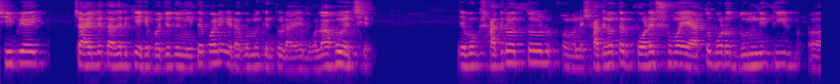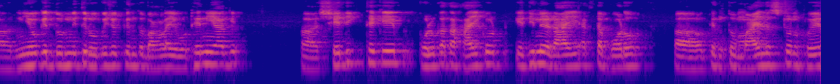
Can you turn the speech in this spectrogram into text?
সিবিআই চাইলে তাদেরকে হেফাজতে নিতে পারে, এরকমই কিন্তু রায়ে বলা হয়েছে। এবং স্বাধীনোত্তর মানে স্বাধীনতার পরের সময় এত বড় দুর্নীতির নিয়োগের দুর্নীতির অভিযোগ কিন্তু বাংলায় ওঠেনি আগে। সেদিক থেকে কলকাতা হাইকোর্ট এদিনের রায় একটা বড় কিন্তু মাইলস্টোন হয়ে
